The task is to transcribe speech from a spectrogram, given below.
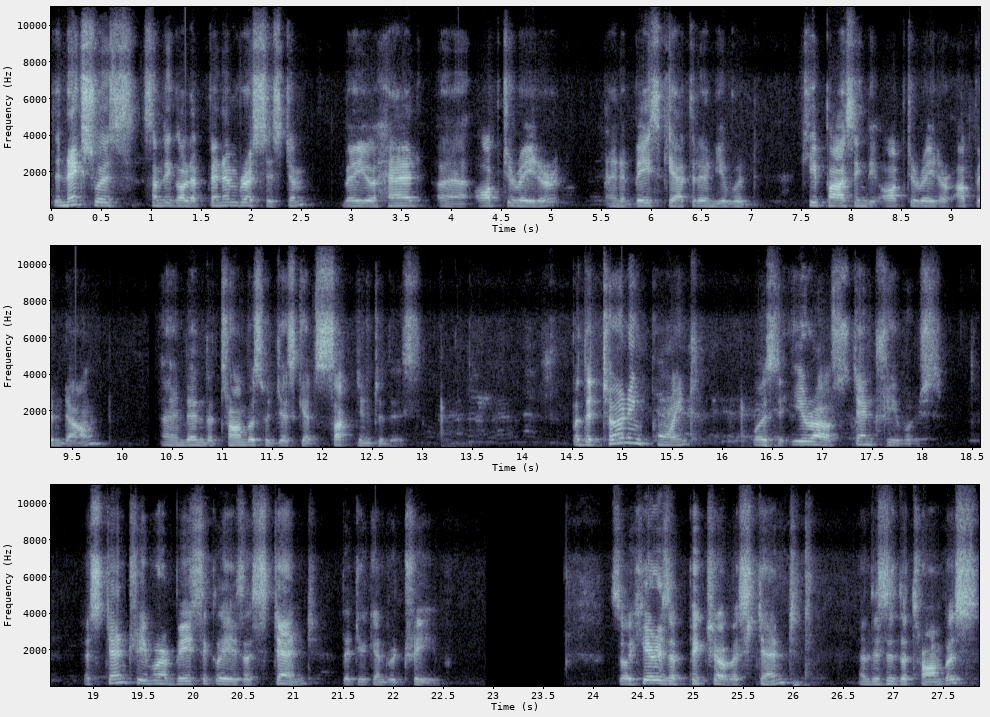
The next was something called a penumbra system, where you had an obturator and a base catheter, and you would keep passing the obturator up and down, and then the thrombus would just get sucked into this. But the turning point was the era of stent retrievers. A stent retriever basically is a stent that you can retrieve. So here is a picture of a stent, and this is the thrombus.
